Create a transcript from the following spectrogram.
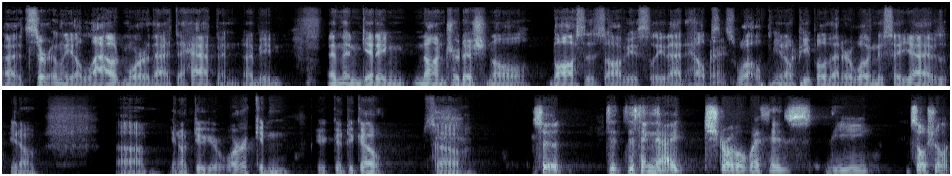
uh, it certainly allowed more of that to happen. I mean, and then getting non-traditional bosses, obviously that helps Right. as well. You know, people that are willing to say, yeah, was- you know, uh, you know, do your work and you're good to go. So, So the, the thing that I struggle with is the social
